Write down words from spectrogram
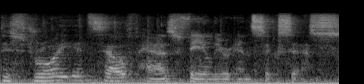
Destroy itself has failure and success.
